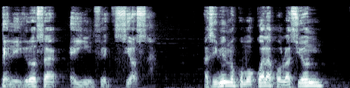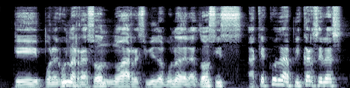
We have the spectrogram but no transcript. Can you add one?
peligrosa e infecciosa. Asimismo convocó a la población que por alguna razón no ha recibido alguna de las dosis a que acuda a aplicárselas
